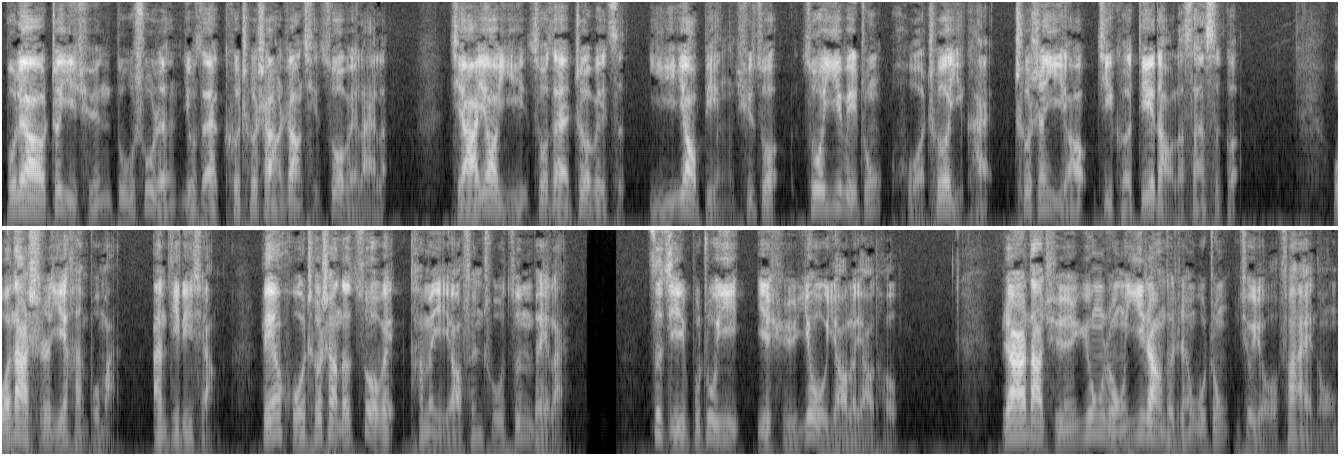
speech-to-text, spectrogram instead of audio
不料这一群读书人又在客车上让起座位来了。甲要乙坐在这位子，乙要丙去坐。作揖位中，火车已开，车身一摇，即刻跌倒了三四个。我那时也很不满，暗地里想。连火车上的座位，他们也要分出尊卑来。自己不注意，也许又摇了摇头。然而那群雍容揖让的人物中，就有范爱农，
